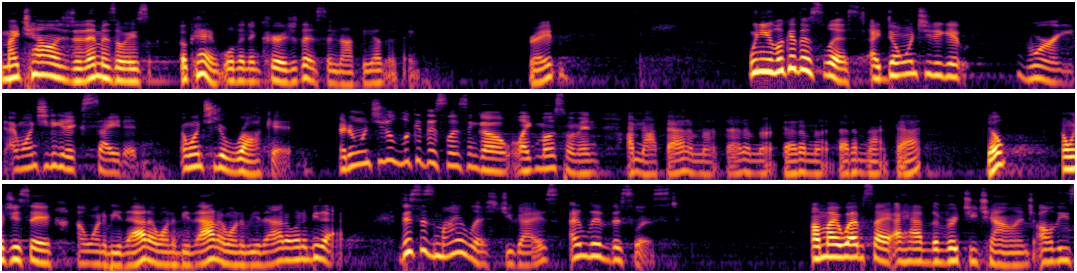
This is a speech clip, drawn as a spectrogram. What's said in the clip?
And my challenge to them is always, okay, well then encourage this and not the other thing, right? When you look at this list, I don't want you to get worried. I want you to get excited. I want you to rock it. I don't want you to look at this list and go, like most women, I'm not that, I'm not that, I'm not that, I'm not that, I'm not that. Nope. I want you to say, I want to be that, I want to be that, I want to be that, I want to be that. This is my list, you guys. I live this list. On my website, I have the Virtue Challenge. All these,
